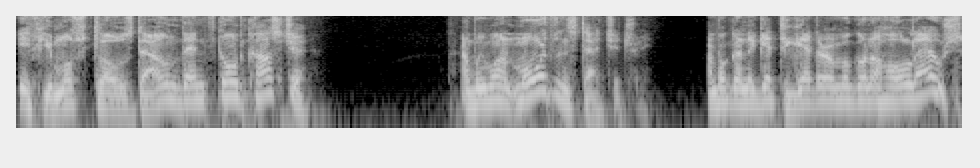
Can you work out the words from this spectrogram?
if you must close down, then it's going to cost you. And we want more than statutory. And we're going to get together and we're going to hold out.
